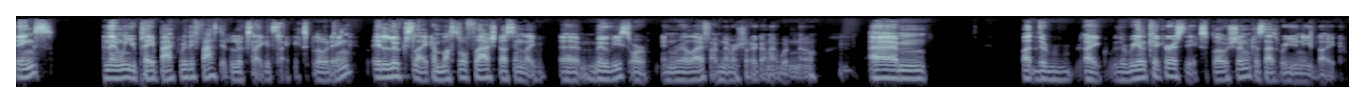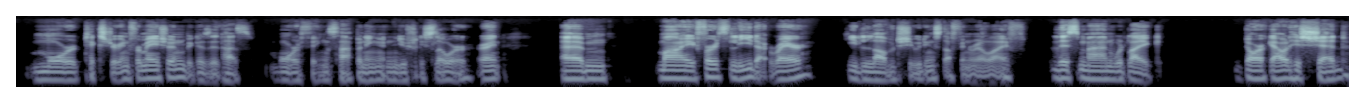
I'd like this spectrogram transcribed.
things. And then when you play it back really fast, it looks like it's like exploding. It looks like a muzzle flash does in like uh, movies or in real life. I've never shot a gun, I wouldn't know. Um, but the like the real kicker is the explosion because that's where you need like more texture information because it has more things happening and usually slower, right? Um, my first lead at Rare, he loved shooting stuff in real life. This man would like dark out his shed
